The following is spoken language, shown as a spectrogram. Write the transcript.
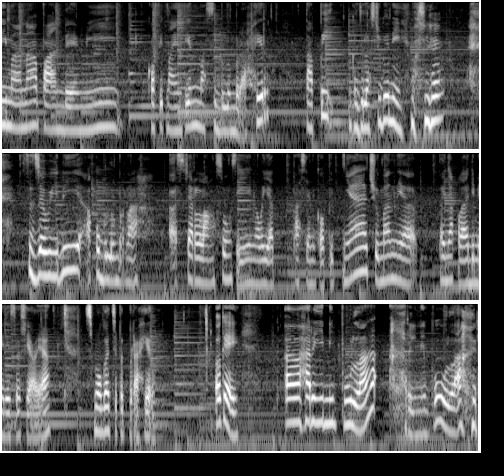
di mana pandemi COVID-19 masih belum berakhir tapi gak jelas juga nih. Maksudnya sejauh ini aku belum pernah uh, secara langsung sih ngelihat pasien COVID-nya. Cuman ya banyak lah di media sosial ya. Semoga cepat berakhir. Oke okay, uh, hari ini pula hari ini pula. Oke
